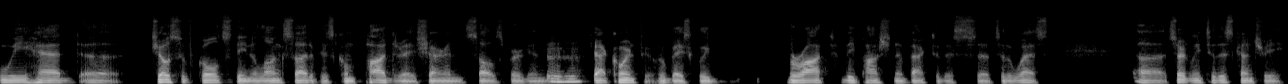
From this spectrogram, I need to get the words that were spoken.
we had uh, Joseph Goldstein alongside of his compadre Sharon Salzberg and Mm-hmm. Jack Kornfield, who basically brought Vipassana back to this uh, to the West, uh, certainly to this country.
